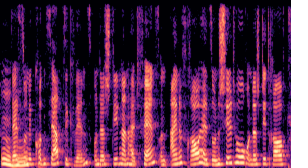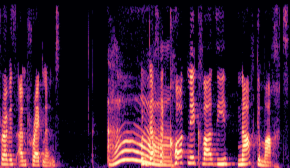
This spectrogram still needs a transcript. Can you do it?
Da ist so eine Konzertsequenz und da stehen dann halt Fans und eine Frau hält so ein Schild hoch und da steht drauf, Travis, I'm pregnant. Ah. Und das hat Courtney quasi nachgemacht.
